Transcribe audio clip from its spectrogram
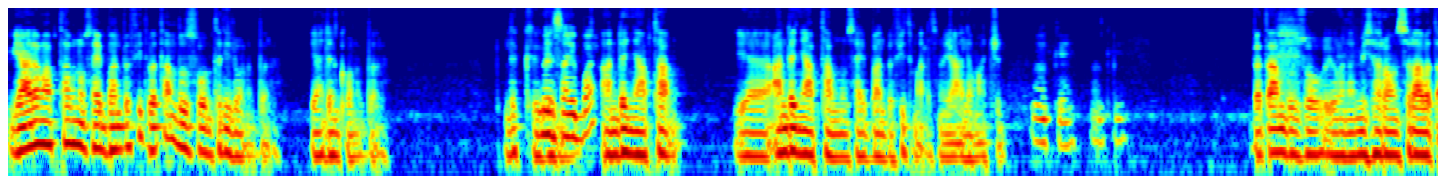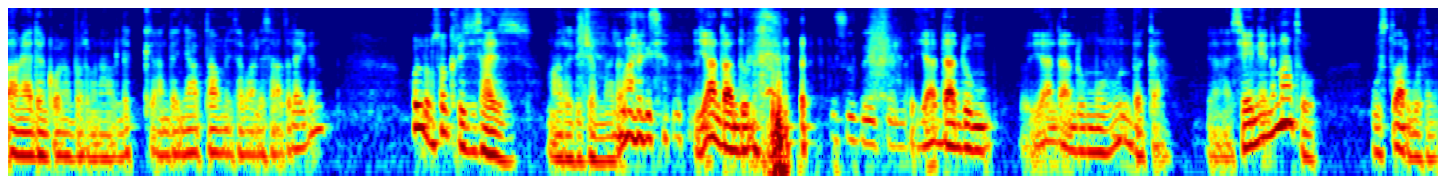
የዓለም ሀብታም ነው ሳይባል በፊት በጣም ብዙ ሰው እንትን ይለው ነበረ ያደንቀው ነበረ። ልክ አንደኛ ሀብታም አንደኛ ሀብታም ነው ሳይባል በፊት ማለት ነው የዓለማችን በጣም ብዙ ሰው የሆነ የሚሰራውን ስራ በጣም ያደንቀው ነበር ምናምን። ልክ አንደኛ ሀብታም ነው የተባለ ሰዓት ላይ ግን ሁሉም ሰው criticize ማድረግ ጀመረ። እያንዳንዱ move ን በቃ ሴኔን ማቶ ውስጡ አድርጎታል።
